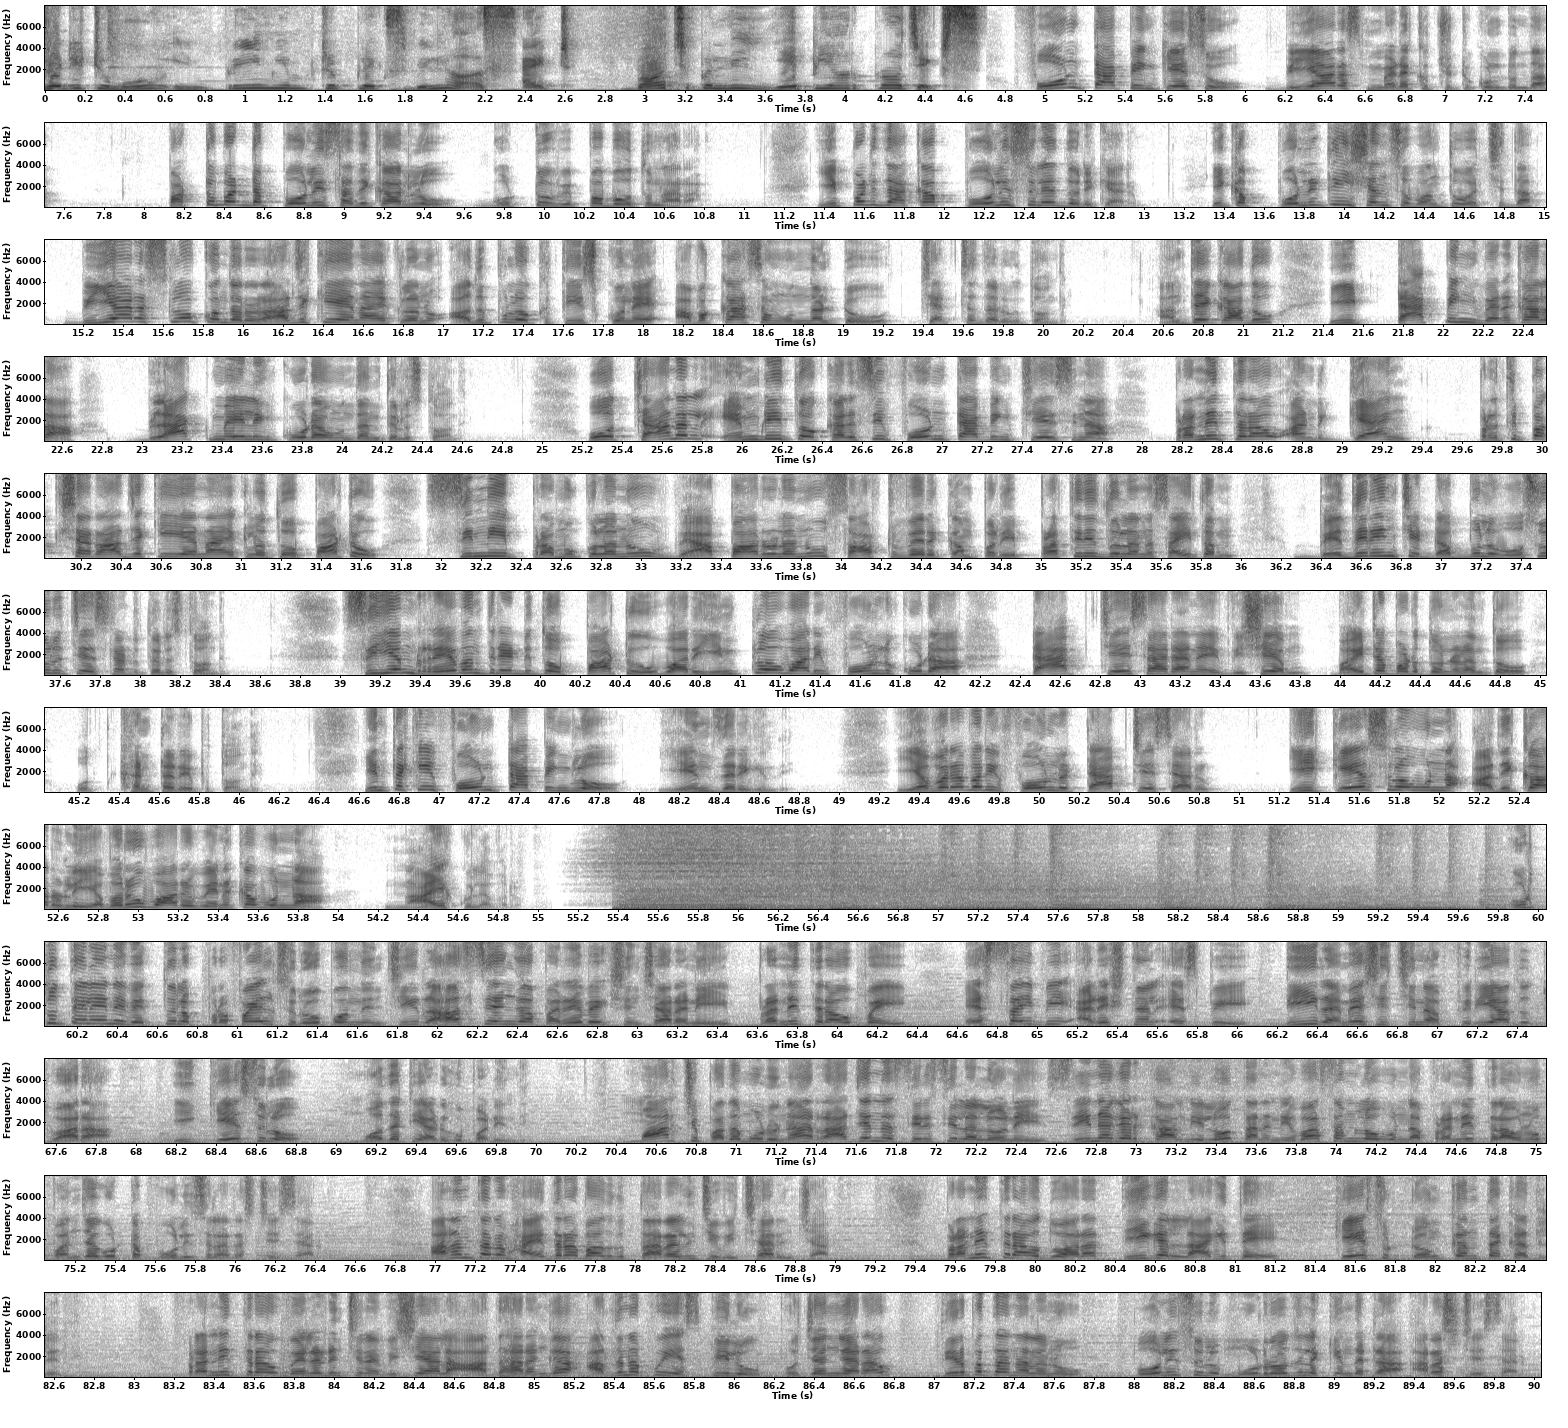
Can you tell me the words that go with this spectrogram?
Ready to move in premium triplex villas at Bachupally APR projects phone tapping case BRS మెడకు చుట్టుకుంటుందా? పట్టుబడ్డ police అధికారులు గుట్టు విప్పబోతున్నారా? ఇప్పటిదాకా పోలీసులే దొరికారు. ఇక పొలిటీషియన్స్ వంతు వచ్చిందా? బీఆర్ఎస్లో కొందరు రాజకీయ నాయకులను అదుపులోకి తీసుకునే అవకాశం ఉందంటూ చర్చ జరుగుతోంది. అంతేకాదు ఈ ట్యాపింగ్ వెనకాల బ్లాక్ మెయిలింగ్ కూడా ఉందని తెలుస్తోంది. ఓ ఛానల్ ఎండీతో కలిసి ఫోన్ ట్యాపింగ్ చేసిన ప్రణీత్ రావు అండ్ గ్యాంగ్ ప్రతిపక్ష రాజకీయ నాయకులతో పాటు సినీ ప్రముఖులను వ్యాపారులను సాఫ్ట్వేర్ కంపెనీ ప్రతినిధులను సైతం బెదిరించి డబ్బులు వసూలు చేసినట్టు తెలుస్తోంది. సీఎం రేవంత్ రెడ్డితో పాటు వారి ఇంట్లో వారి ఫోన్లు కూడా ట్యాప్ చేశారనే విషయం బయటపడుతుండడంతో ఉత్కంఠ రేపుతోంది. ఇంతకీ ఫోన్ ట్యాపింగ్లో ఏం జరిగింది? ఎవరెవరి ఫోన్లు ట్యాప్ చేశారు? ఈ కేసులో ఉన్న అధికారులు ఎవరు? వారు వెనుక ఉన్న నాయకులెవరు? గుర్తు తెలియని వ్యక్తుల ప్రొఫైల్స్ రూపొందించి రహస్యంగా పర్యవేక్షించారని Praneeth రావుపై SIB additional SP D Ramesh ఇచ్చిన ఫిర్యాదు ద్వారా ఈ కేసులో మొదటి అడుగు పడింది. మార్చి పదమూడున రాజన్న సిరిసిల్లలోని శ్రీనగర్ కాలనీలో తన నివాసంలో ఉన్న ప్రణీత్ రావును పంజగుట్ట పోలీసులు అరెస్ట్ చేశారు. అనంతరం హైదరాబాద్కు తరలించి విచారించారు. ప్రణీత్ రావు ద్వారా తీగ లాగితే కేసు డొంకంతా కదిలింది. ప్రణీత్ రావు వెల్లడించిన విషయాల ఆధారంగా అదనపు ఎస్పీలు భుజంగారావు తిరుపతనలను పోలీసులు మూడు రోజుల కిందట అరెస్ట్ చేశారు.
